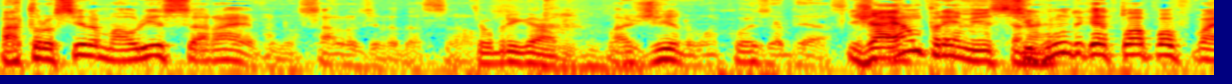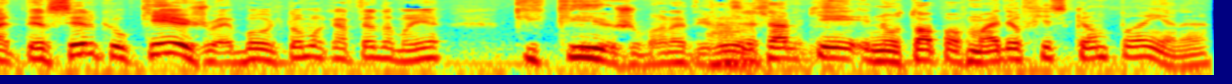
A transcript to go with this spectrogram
patrocina Maurício Saraiva no sala de redação. Obrigado. Imagina uma coisa dessa. Já é um prêmio isso, né? Segundo que é top of mind. Terceiro que o queijo é bom. Toma café da manhã. Que queijo maravilhoso. Você sabe que no Top of Mind eu fiz campanha, né?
